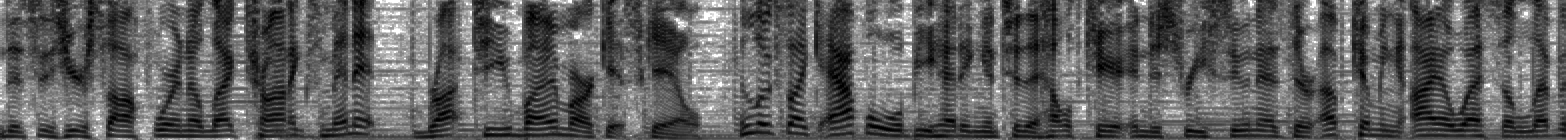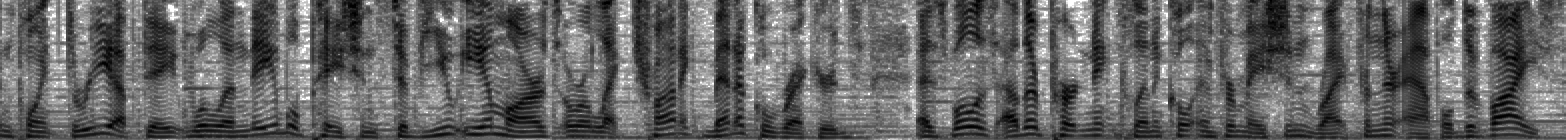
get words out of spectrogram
This is your Software and Electronics Minute, brought to you by MarketScale. It looks like Apple will be heading into the healthcare industry soon as their upcoming iOS 11.3 update will enable patients to view EMRs or electronic medical records, as well as other pertinent clinical information right from their Apple device.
